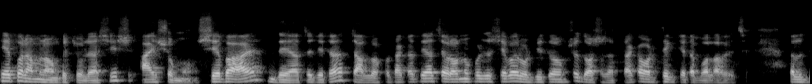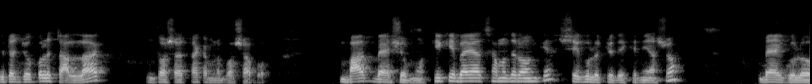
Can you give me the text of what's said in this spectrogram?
এরপর আমরা অঙ্কে চলে আসি আয় সমূহ সেবা আয় দেওয়া আছে যেটা চার লক্ষ টাকা দেওয়া আছে, আর অন্নপরিচয় সেবার অর্জিত অংশ দশ হাজার টাকা অর্ধেক যেটা বলা হয়েছে। তাহলে দুটা যোগ করলে চার লাখ দশ হাজার টাকা আমরা বসাবো। বাদ ব্যয় সমূহ কি কি ব্যয় আছে আমাদের অঙ্কে? সেগুলো একটু দেখে নিয়ে আসো। ব্যয়গুলো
